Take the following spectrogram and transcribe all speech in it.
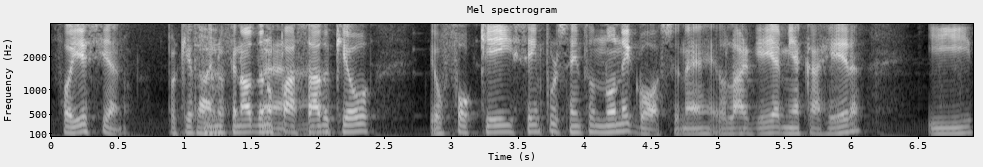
foi esse ano. Porque Tá. foi no final do ano É. passado que eu, eu foquei 100% no negócio, né? Eu larguei a minha carreira e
